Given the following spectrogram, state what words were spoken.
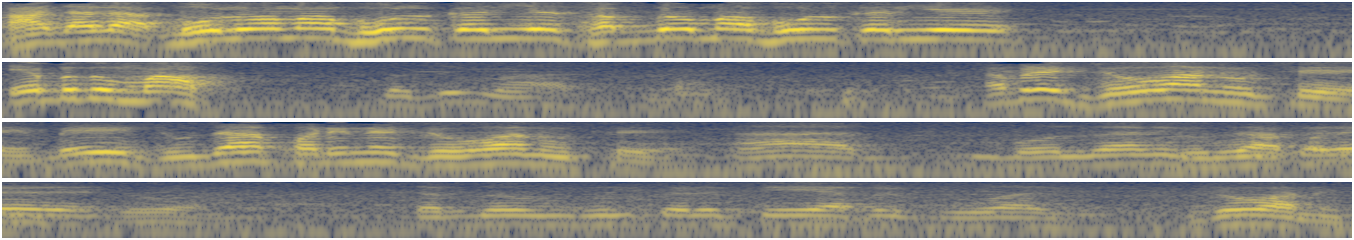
હા દાદા બોલવામાં ભૂલ કરીએ શબ્દોમાં ભૂલ કરીએ એ બધું માફ. બધું માફ. આપણે જોવાનું છે બે જુદા પડીને જોવાનું છે. હા બોલવાની જુદા કરે પડીને શબ્દો ભૂલ કરે તે આપણે જોવાની. જોવાનું.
